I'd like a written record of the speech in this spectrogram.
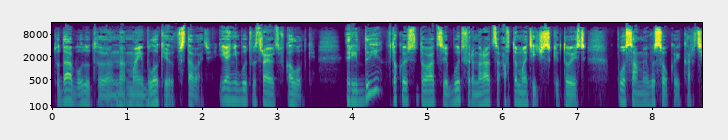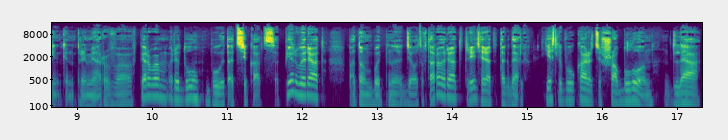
туда будут мои блоки вставать. и они будут выстраиваться в колонки. Ряды в такой ситуации будут формироваться автоматически, то есть по самой высокой картинке, например, в, в первом ряду будет отсекаться первый ряд, потом будет э, делаться второй ряд, третий ряд и так далее. Если вы укажете шаблон для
